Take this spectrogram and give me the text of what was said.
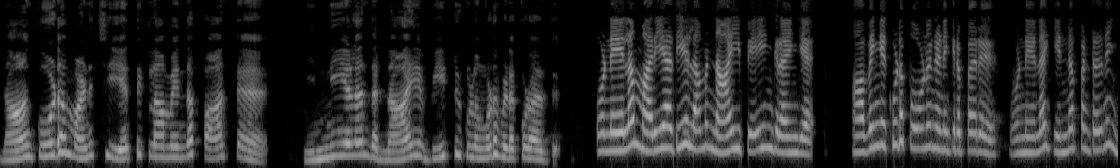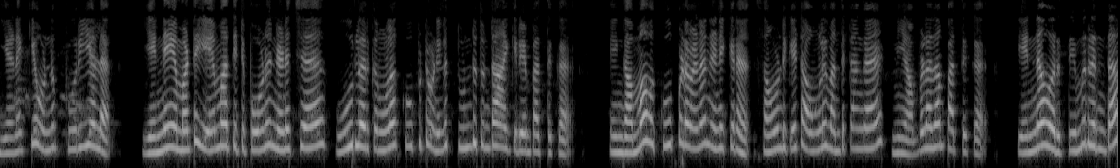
நான் கூட மன்னிச்சு ஏத்துக்கலாமே தான் பார்த்தேன். இன்னியெல்லாம் இந்த நாயை வீட்டுக்குள்ள கூட விடக்கூடாது. உன்னையெல்லாம் மரியாதையே இல்லாம நாய் பேய்ங்கிறாங்க அவங்க கூட போகணும்னு நினைக்கிற பாரு. உன்னையெல்லாம் என்ன பண்றதுன்னு எனக்கே ஒன்றும் புரியல. என்னைய மட்டும் ஏமாத்திட்டு போகணும்னு நினைச்ச? ஊர்ல இருக்கவங்களாம் கூப்பிட்டு உனக்கு துண்டு துண்டா ஆக்கிறேன் பாத்துக்க. எங்க அம்மாவை கூப்பிட வேணாம் நினைக்கிறேன். சவுண்டு கேட்டு அவங்களே வந்துட்டாங்க. நீ அவ்வளவுதான் பாத்துக்க. என்ன ஒரு திமிரு இருந்தா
